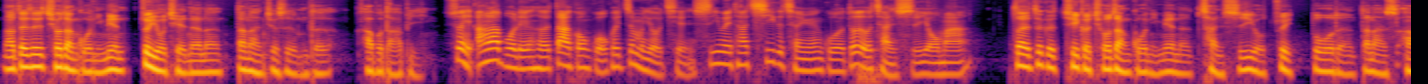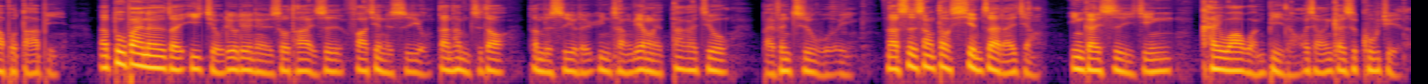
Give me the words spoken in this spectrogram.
那在这些酋长国里面，最有钱的呢，当然就是我们的阿布达比。所以阿拉伯联合大公国会这么有钱，是因为它七个成员国都有产石油吗？在这个七个酋长国里面呢，产石油最多的当然是阿布达比。那杜拜呢，在一九六六年的时候，它也是发现了石油，但他们知道。他们的石油的蕴藏量呢，大概就百分之五而已。那事实上到现在来讲，应该是已经开挖完毕了。我想应该是枯竭了。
